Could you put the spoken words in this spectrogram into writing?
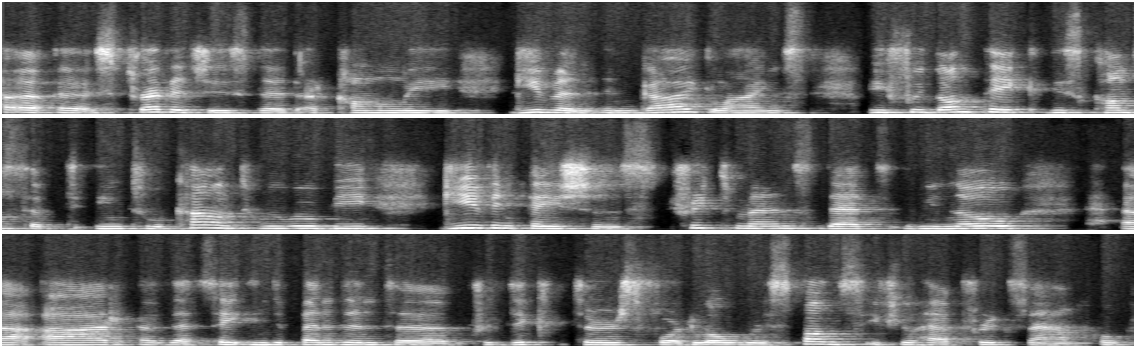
uh, uh, strategies that are commonly given in guidelines, if we don't take this concept into account, we will be giving patients treatments that we know uh, are, uh, let's say, independent uh, predictors for low response if you have, for example,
